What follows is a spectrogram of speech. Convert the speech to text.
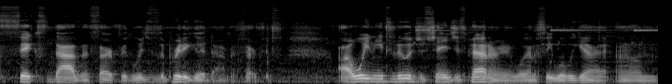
6 diving surface, which is a pretty good diving surface all we need to do is just change this pattern and we're gonna see what we got um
